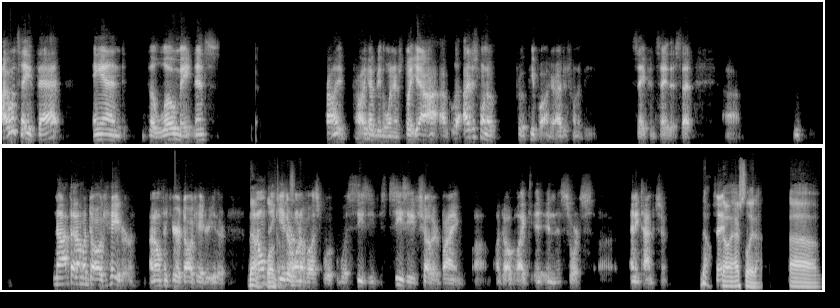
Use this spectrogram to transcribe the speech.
I would say that and the low maintenance probably probably got to be the winners. But yeah, I, I just want to for the people out here, I just want to be safe and say this that uh, not that I'm a dog hater. I don't think you're a dog hater either. No, I don't think either one of us seize, seize each other buying um, a dog like in, in this sorts uh, anytime soon. No, no, absolutely not. Um,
